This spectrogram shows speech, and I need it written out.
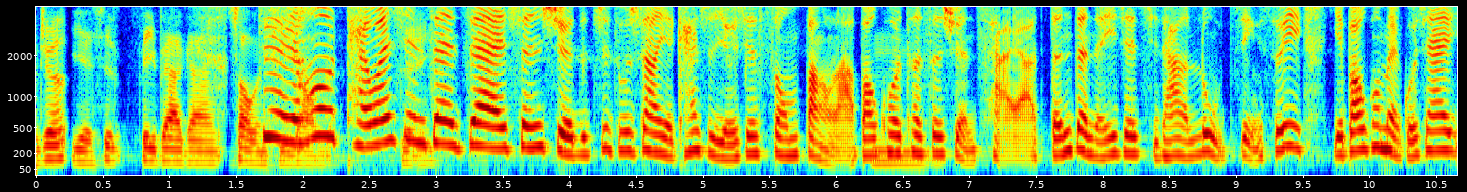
我觉得也是 feedback 刚刚绍文对，然后台湾现在在升学的制度上也开始有一些松绑啦，包括特色选材啊、嗯、等等的一些其他的路径，所以也包括美国现在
